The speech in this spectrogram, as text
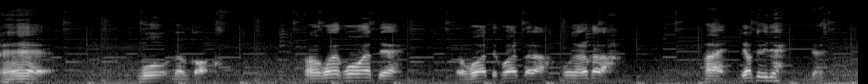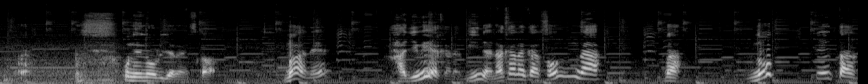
ええもうなんか、あこれこうやって、こうやってこうやったらこうなるから、はい、やってみて、みたいな。ほんで乗るじゃないですか。まあね、初めやからみんななかなかそんな、まあ、乗ってた、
